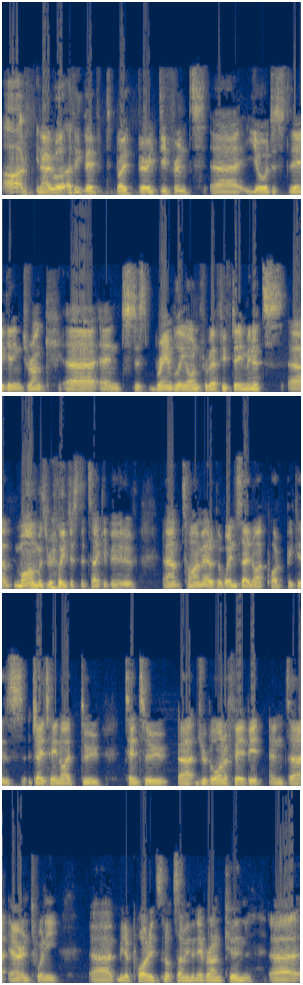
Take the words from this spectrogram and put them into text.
Oh, you know, well, I think they're both very different. Uh, you're just there getting drunk uh, and just rambling on for about 15 minutes. Uh, mine was really just to take a bit of um, time out of the Wednesday night pod because JT and I do tend to uh, dribble on a fair bit, and uh, Aaron 20 uh, minute pod is not something that everyone can. Uh,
